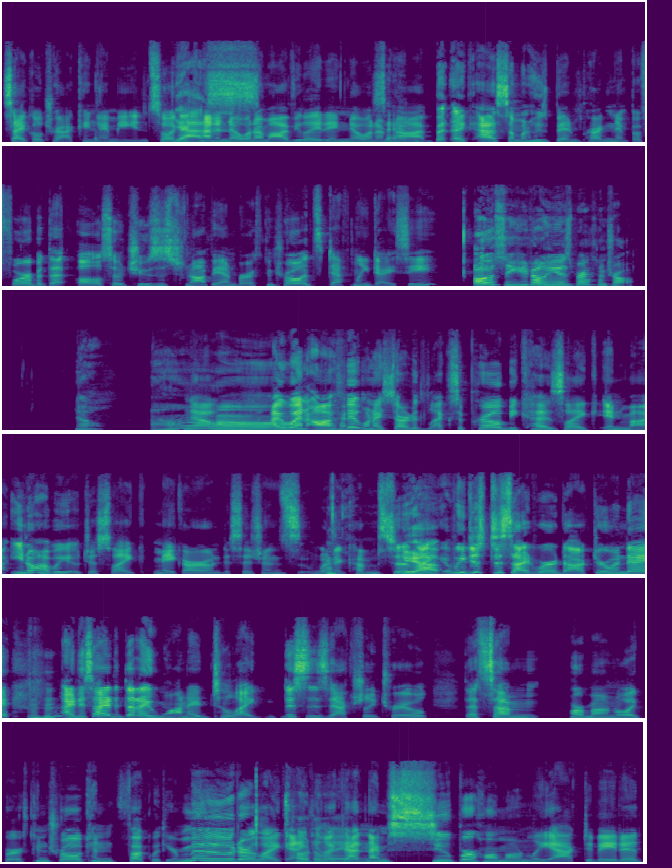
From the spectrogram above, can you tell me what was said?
cycle tracking, I mean. So like I kind of know when I'm ovulating, know when I'm not. But like as someone who's been pregnant before, but that also chooses to not be on birth control, it's definitely dicey. Oh, so you don't use birth control? No. Oh, I went off okay. of it when I started Lexapro because, like, in my, you know how we just like make our own decisions when it comes to, Yeah. like, we just decide we're a doctor one day. Mhm. I decided that I wanted to, like, this is actually true that some hormonal, like, birth control can fuck with your mood or, like, anything like that. And I'm super hormonally activated.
